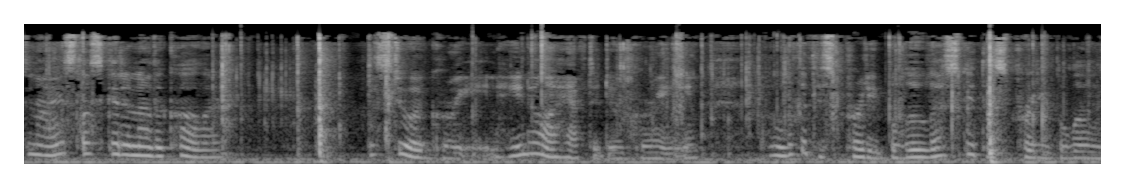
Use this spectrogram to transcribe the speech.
That's nice. Let's get another color. Let's do a green. You know I have to do green. Oh, look at this pretty blue. Let's get this pretty blue.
